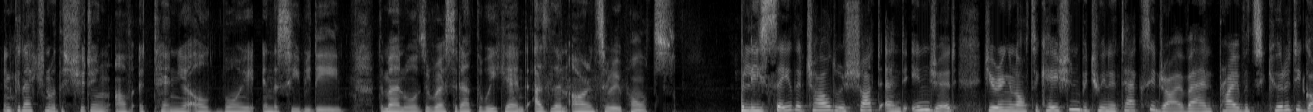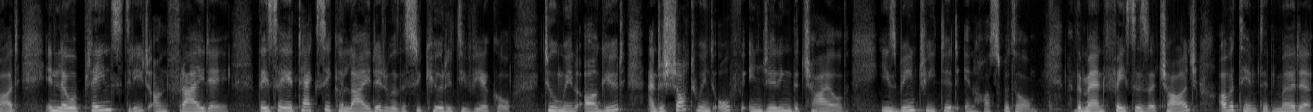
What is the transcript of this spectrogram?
in connection with the shooting of a 10 year old boy in the CBD. The man was arrested at the weekend, as Lynn Aronson reports. Police say the child was shot and injured during an altercation between a taxi driver and private security guard in Lower Plein Street on Friday. They say a taxi collided with a security vehicle. Two men argued and a shot went off, injuring the child. He is being treated in hospital. The man faces a charge of attempted murder.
